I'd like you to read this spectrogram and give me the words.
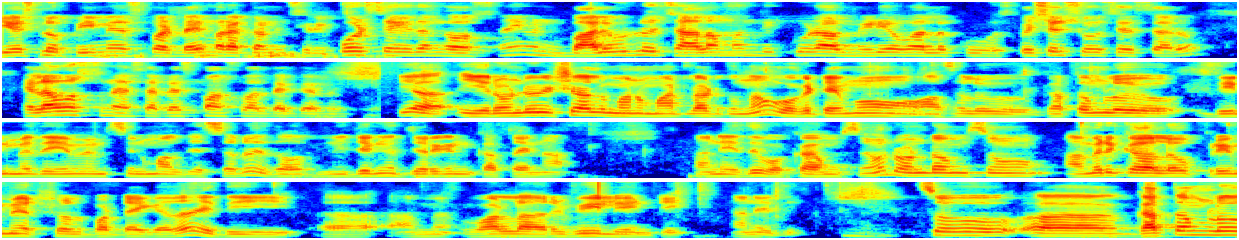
యూఎస్లో ప్రీమియర్స్ పడ్డాయి. మరి అక్కడ నుంచి రిపోర్ట్స్ ఏ విధంగా వస్తున్నాయి? అండ్ బాలీవుడ్లో చాలా మందికి కూడా మీడియా వాళ్ళకు స్పెషల్ షోస్ వేస్తారు ఎలా వస్తున్నాయి సార్ రెస్పాన్స్ వాళ్ళ దగ్గర నుంచి? యా ఈ రెండు విషయాలు మనం మాట్లాడుకుందాం. ఒకటేమో అసలు గతంలో దీని మీద ఏమేమి సినిమాలు చేశారో ఇది నిజంగా జరిగిన కథ అయినా. అనేది ఒక అంశం. రెండో అంశం అమెరికాలో ప్రీమియర్ షోలు పడ్డాయి కదా ఇది వాళ్ళ రివ్యూలు ఏంటి అనేది. సో గతంలో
